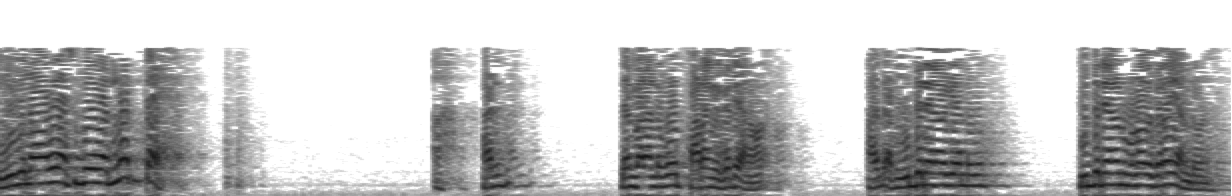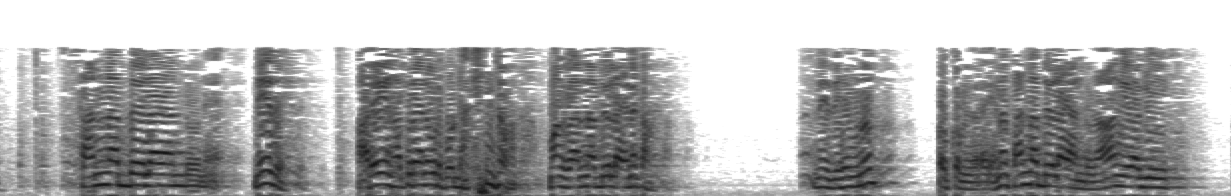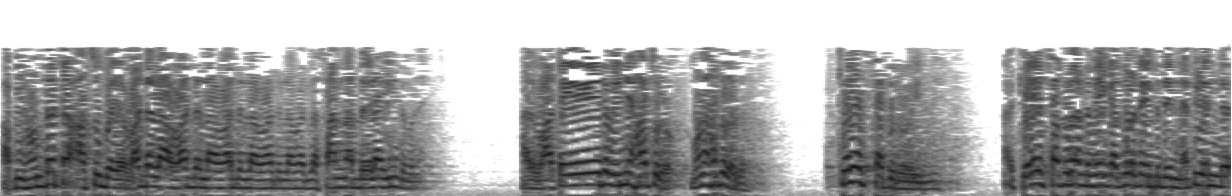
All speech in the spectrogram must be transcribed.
ඒ වෙලාවේ අසුභය වඩලත් බෑ. හරිද? දැන් බලන්නකෝ තරඟයකට යනවා. හරිද? අපි යුද්ධයට යනවා කියන්නකෝ. යුද්ධයට යනකොට මොනවද කරන්නේ යන්න ඕනේ? සන්නද්ධ වෙලා යන්න ඕනේ. නේද? අරෙන් හතුර යනකොට පොඩ්ඩක් ඉන්නවා. මං සන්නද්ධ වෙලා එනකම්. නේද? එහෙම වුණොත් ඔක්කොම ඉවරයි. එහෙනම් සන්නද්ධ වෙලා යන්න ඕන. ආන් ඒ වගේ අපි හොඳට අසුබය වඩලා වඩලා වඩලා වඩලා වඩලා සන්නද්ධ වෙලා ඉන්න ඕනේ. අර වටේට වෙන්නේ හතුරු. මොන හතුරුද? කෙලෙස් හතුරු ඉන්නේ. කෙලෙස් සතුරන්ට මේක ඇතුළට එන්න දෙන්නේ නැති වෙන්න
